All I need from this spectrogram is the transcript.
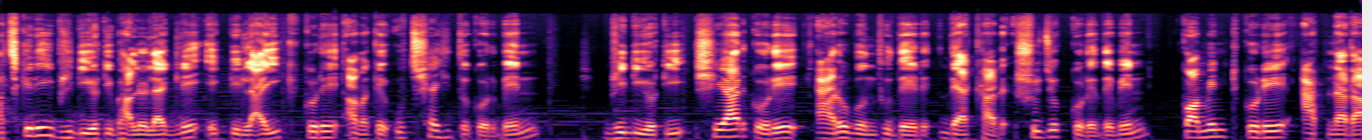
আজকের এই ভিডিওটি ভালো লাগলে একটি লাইক করে আমাকে উৎসাহিত করবেন। ভিডিওটি শেয়ার করে আরও বন্ধুদের দেখার সুযোগ করে দেবেন। কমেন্ট করে আপনারা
